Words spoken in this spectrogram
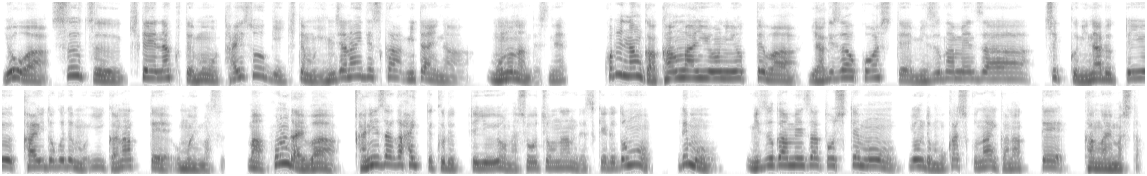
要は、スーツ着てなくても体操着着てもいいんじゃないですかみたいなものなんですね。これなんか考えようによっては、ヤギ座を壊して水亀座チックになるっていう解読でもいいかなって思います。まあ本来は蟹座が入ってくるっていうような象徴なんですけれども、でも水亀座としても読んでもおかしくないかなって考えました。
